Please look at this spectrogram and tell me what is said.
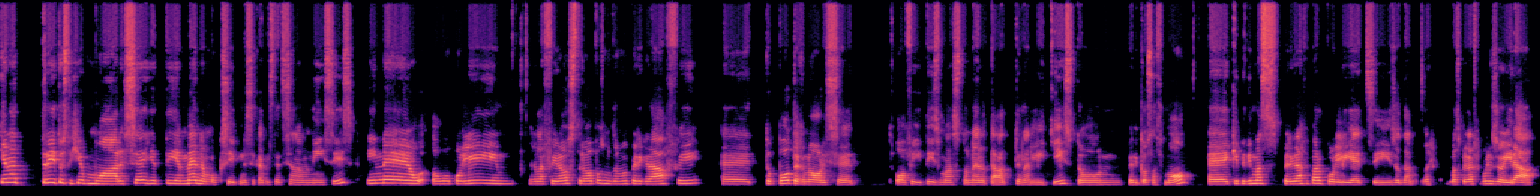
και ένα τρίτο στοιχείο που μου άρεσε, γιατί εμένα μου ξύπνησε κάποιες τέτοιες αναμνήσεις, είναι ο, ο πολύ γλαφυρός τρόπος με τον οποίο περιγράφει ε, το πότε γνώρισε ο αφηγητής μας τον έρωτά του, την Αλίκη, στον παιδικό σταθμό. Ε, και επειδή μας περιγράφει πάρα πολύ έτσι, ζωνταν... μας περιγράφει πολύ ζωηρά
